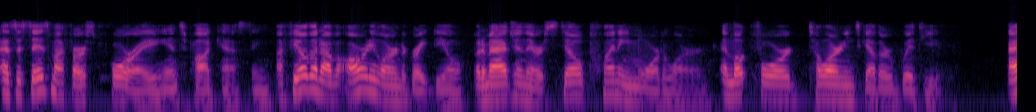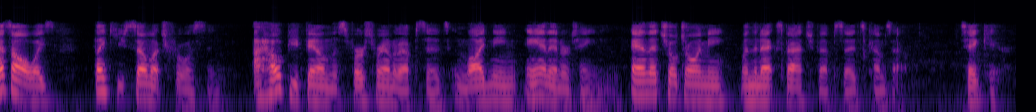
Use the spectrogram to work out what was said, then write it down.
As this is my first foray into podcasting, I feel that I've already learned a great deal, but imagine there is still plenty more to learn, and look forward to learning together with you. As always, thank you so much for listening. I hope you found this first round of episodes enlightening and entertaining, and that you'll join me when the next batch of episodes comes out. Take care.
